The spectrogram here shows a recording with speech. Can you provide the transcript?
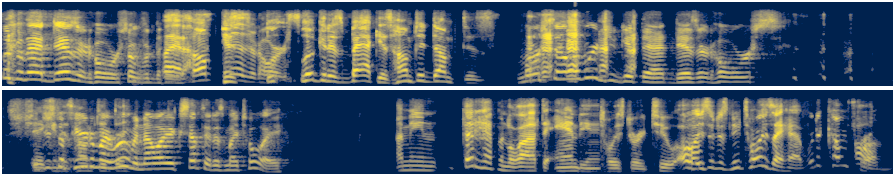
Look at that desert horse over that there. hump His- desert horse. Look at his back. His Humpty Dumpty's. Marcella, where'd you get that desert horse? It just appeared in my Humpty Dump- room, and now I accept it as my toy. I mean, that happened a lot to Andy in Toy Story 2. Oh, these are just new toys I have. Where'd it come Oh, from?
